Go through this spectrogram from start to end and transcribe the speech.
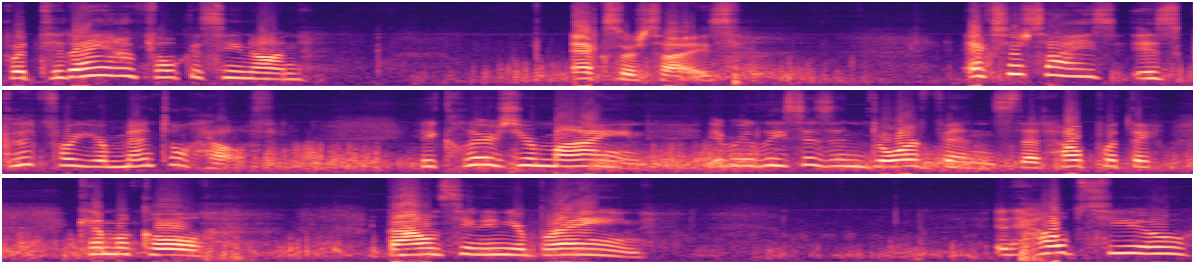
But today I'm focusing on exercise. Exercise is good for your mental health. It clears your mind. It releases endorphins that help with the chemical balancing in your brain. It helps you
